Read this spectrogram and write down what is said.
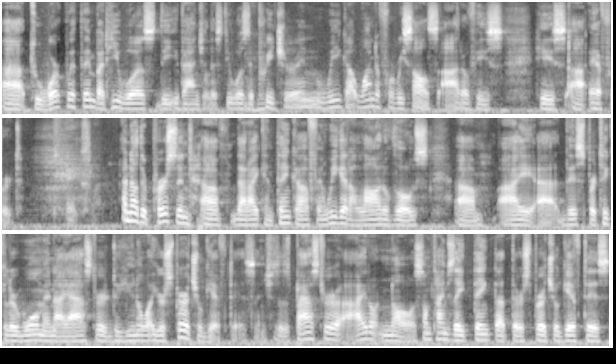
uh, to work with him, but he was the evangelist, he was mm-hmm. the preacher, and we got wonderful results out of his, his uh, effort. Excellent. Another person uh, that I can think of, and we get a lot of those. Um, I uh, this particular woman, I asked her, "Do you know what your spiritual gift is?" And she says, "Pastor, I don't know. Sometimes they think that their spiritual gift is,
